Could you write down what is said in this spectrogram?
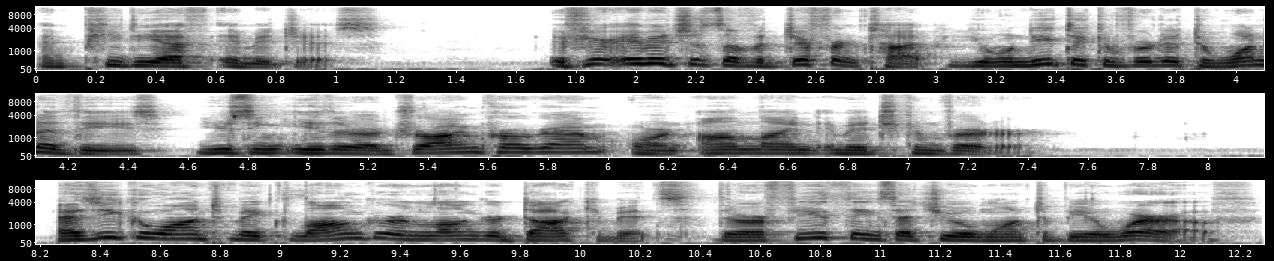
and PDF images. If your image is of a different type, you will need to convert it to one of these using either a drawing program or an online image converter. As you go on to make longer and longer documents, there are a few things that you will want to be aware of.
